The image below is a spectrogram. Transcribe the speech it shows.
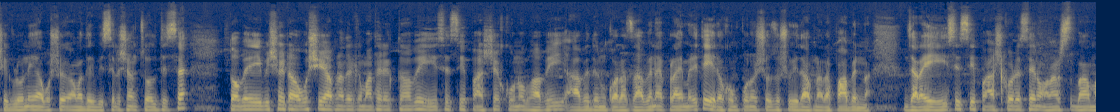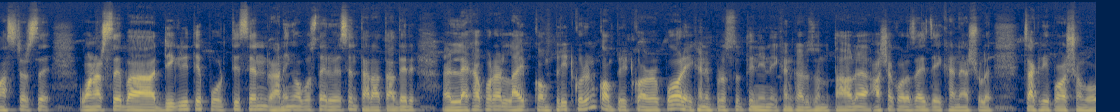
সেগুলো নিয়ে অবশ্যই আমাদের বিশ্লেষণ চলতেছে। তবে এই বিষয়টা অবশ্যই আপনাদেরকে মাথায় রাখতে হবে, এইচএসসি পাশে কোনোভাবেই আবেদন করা যাবে না প্রাইমারিতে এরকম কোনো সুযোগ সুবিধা আপনারা পাবেন না। যারা এইচএসসি পাশ করেছেন অনার্স বা মাস্টার্সে অনার্সে বা ডিগ্রিতে পড়তেছেন রানিং অবস্থায় রয়েছেন, তারা তাদের লেখাপড়ার লাইফ কমপ্লিট করুন। কমপ্লিট করার পর এখানে প্রস্তুতি নিন এখানকার জন্য। তাহলে আশা করা যায় যে এখানে আসলে চাকরি পাওয়া সম্ভব।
